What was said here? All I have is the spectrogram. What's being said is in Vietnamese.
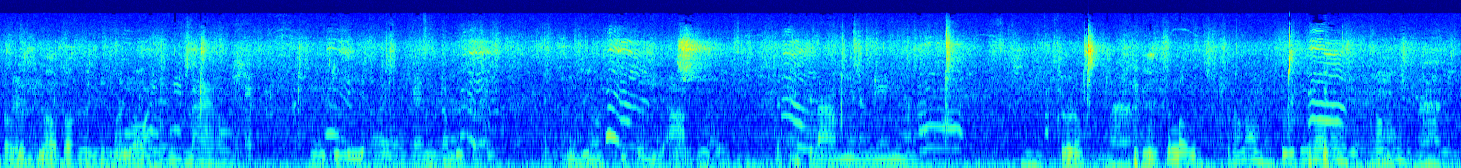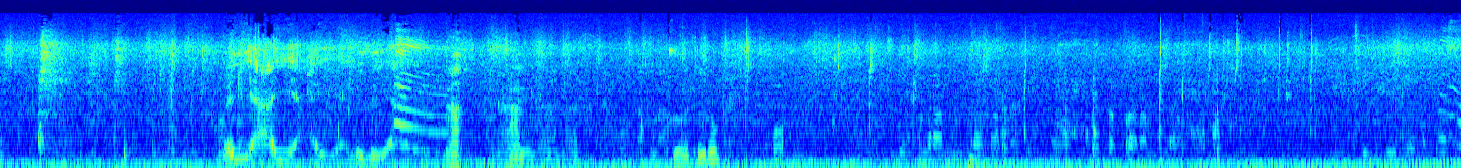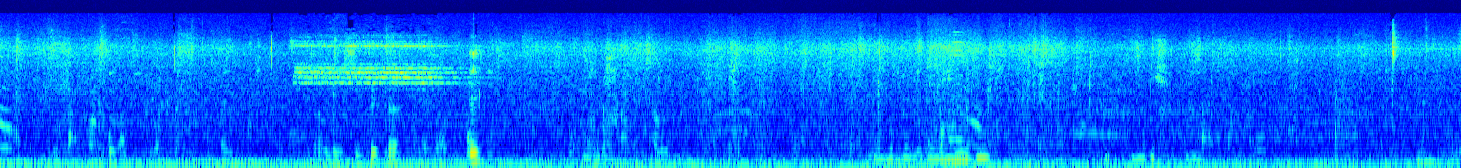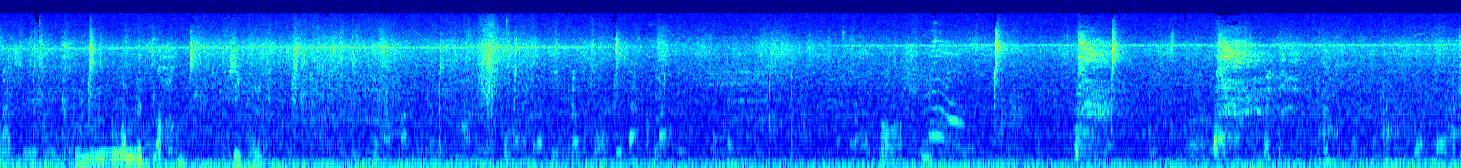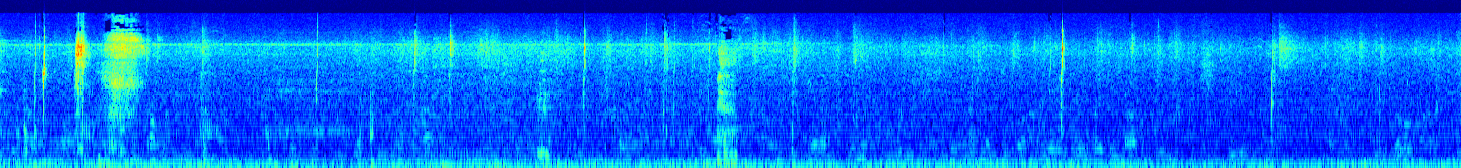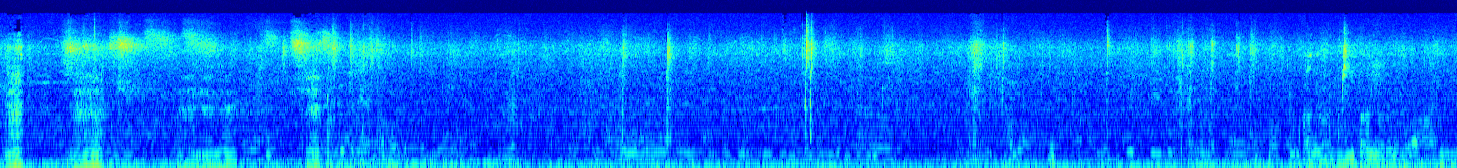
Tao biết mau này mà lòi. nào người chỉ đi thôi rồi mình trong rồi nhưng mà xử lý áp rồi cái chỉ làm như nào nghe như nào Chưa đúng. Senang. Ấy da ấy da ấy da cái gì vậy? Nè, nè, nè, nè. Cứ thứ đúng. Tao đi xí cái cơ. Ê. Lom lít đó. gì thế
